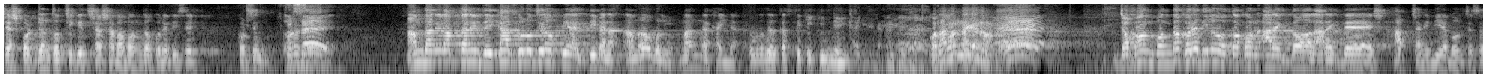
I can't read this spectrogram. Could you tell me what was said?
শেষ পর্যন্ত চিকিৎসা সেবা বন্ধ করে দিছে। করছেন? আমদানি রপ্তানির যে কাজগুলো ছিল পেঁয়াজ দিবে না। আমরাও বলি মান না খাই না তোমাদের কাছ থেকে কিনেই খাই। কথা বল না কেন? যখন বন্ধ করে দিল তখন আরেক দল আরেক দেশ হাতছানি দিয়ে বলতেছে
